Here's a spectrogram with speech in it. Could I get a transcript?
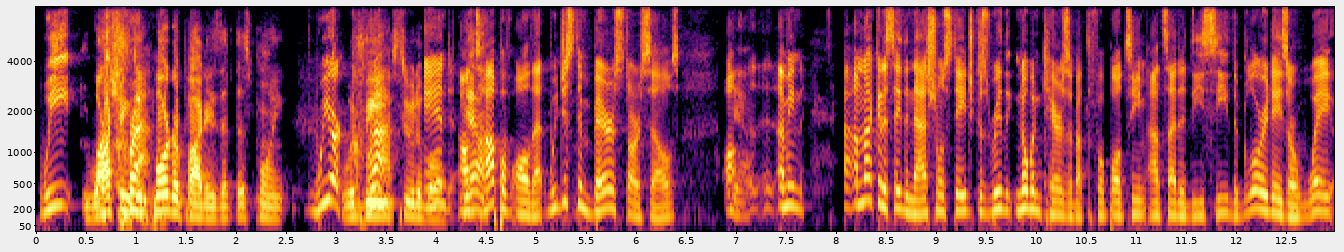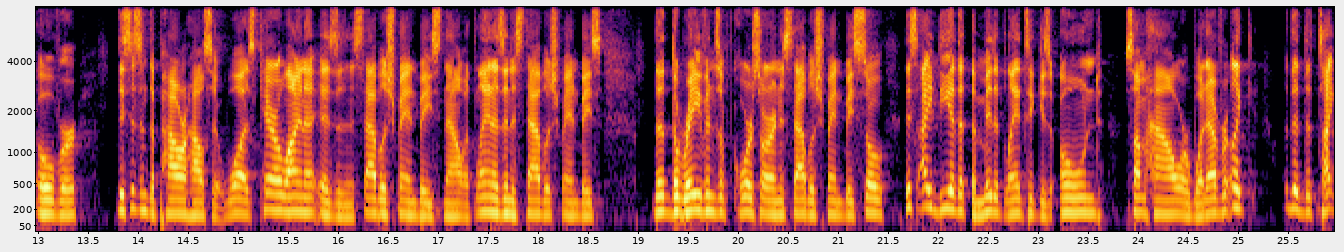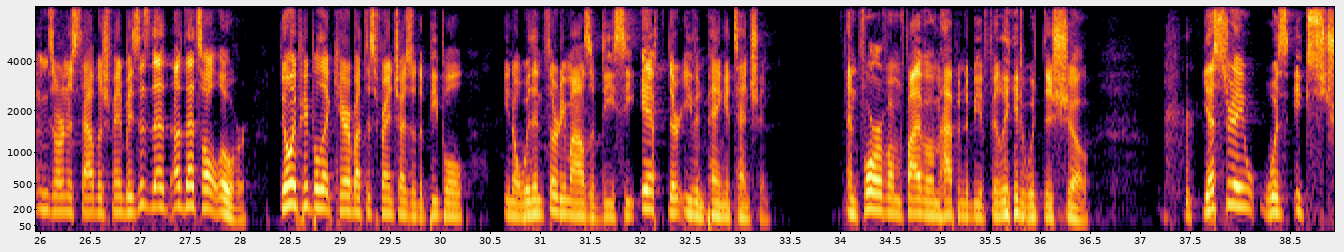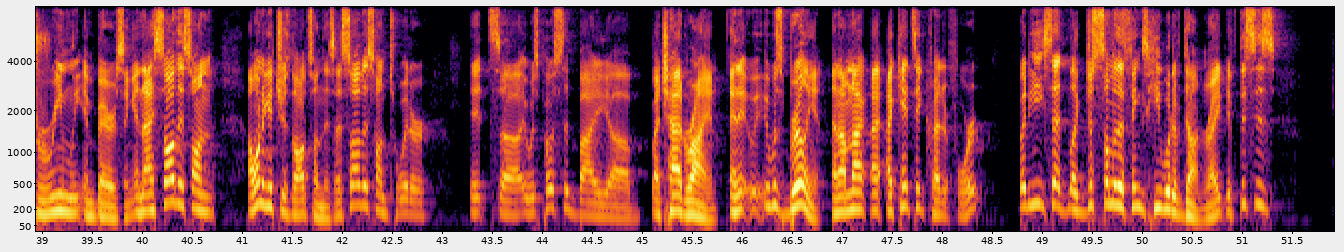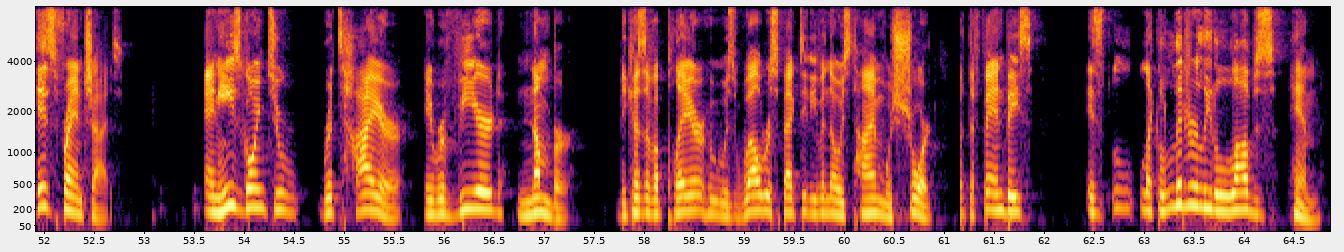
We are Washington crap. porter parties at this point. We are would be suitable. And on Yeah. top of all that, we just embarrassed ourselves. Uh, Yeah. I mean, I- I'm not going to say the national stage because really no one cares about the football team outside of DC. The glory days are way over. This isn't the powerhouse it was. Carolina is an established fan base now. Atlanta's an established fan base. The the Ravens, of course, are an established fan base. So this idea that the Mid Atlantic is owned somehow or whatever, like the, the Titans are an established fan base. That, that's all over. The only people that care about this franchise are the people you know within 30 miles of DC, if they're even paying attention. And four of them, five of them, happen to be affiliated with this show. Yesterday was extremely embarrassing, and I saw this on. I want to get your thoughts on this. I saw this on Twitter. It's uh, it was posted by uh, by Chad Ryan, and it, it was brilliant. And I'm not I, I can't take credit for it, but he said like just some of the things he would have done. Right, if this is his franchise, and he's going to retire a revered number because of a player who was well respected, even though his time was short, but the fan base is like literally loves him.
